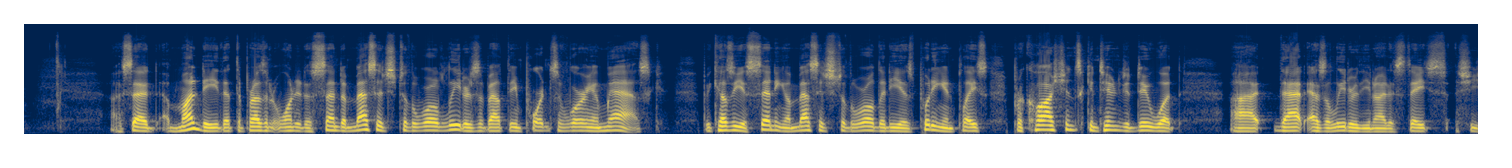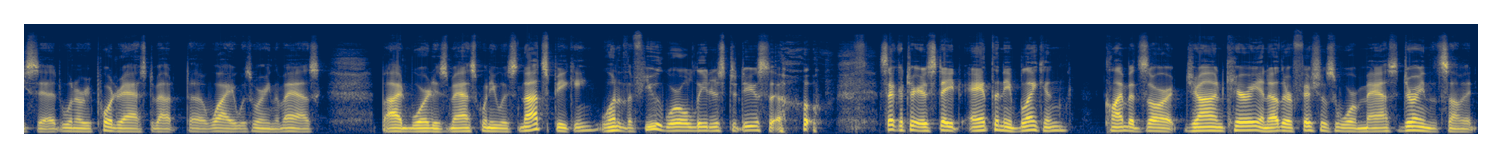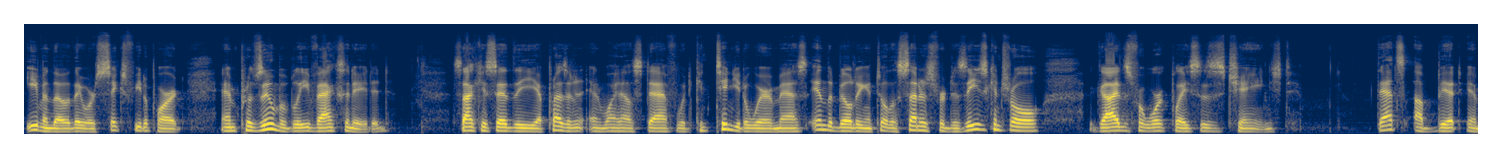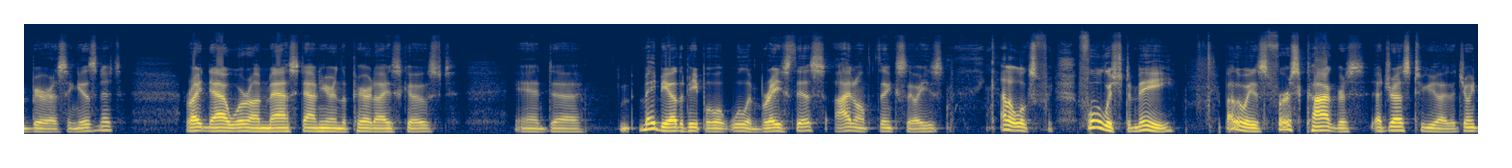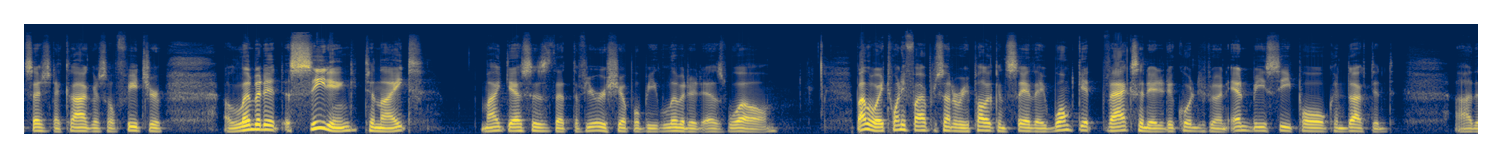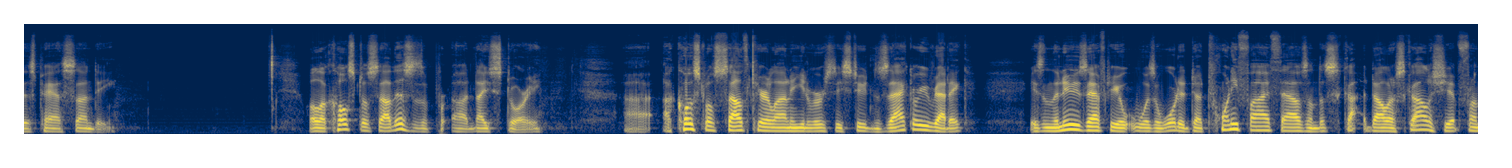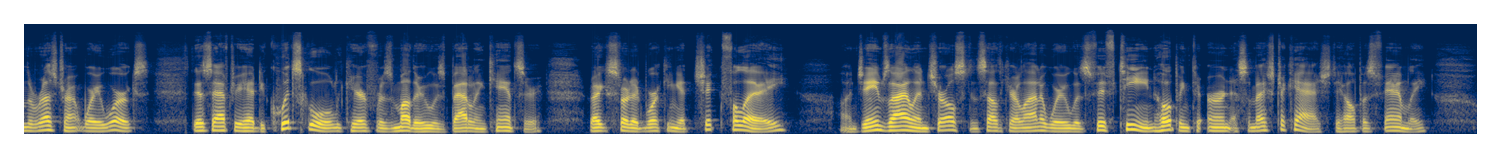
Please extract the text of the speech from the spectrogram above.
said Monday that the president wanted to send a message to the world leaders about the importance of wearing a mask. Because he is sending a message to the world that he is putting in place precautions, continuing to do what uh, that as a leader of the United States, she said, when a reporter asked about uh, why he was wearing the mask. Biden wore his mask when he was not speaking, one of the few world leaders to do so. Secretary of State Anthony Blinken climate czar John Kerry and other officials wore masks during the summit, even though they were six feet apart and presumably vaccinated. Psaki said the uh, president and White House staff would continue to wear masks in the building until the Centers for Disease Control guidance for workplaces changed. That's a bit embarrassing, isn't it? Right now, we're on masks down here in the Paradise Coast, and uh, maybe other people will embrace this. I don't think so. He's kind of looks f- foolish to me. By the way, his first Congress address to uh, the joint session of Congress will feature a limited seating tonight. My guess is that the viewership will be limited as well. By the way, 25% of Republicans say they won't get vaccinated, according to an NBC poll conducted uh, this past Sunday. Well, a coastal South, this is a uh, nice story. Uh, a coastal South Carolina University student, Zachary Reddick, is in the news after he was awarded a $25,000 scholarship from the restaurant where he works. This after he had to quit school to care for his mother, who was battling cancer. Rex started working at Chick fil A on James Island, Charleston, South Carolina, where he was 15, hoping to earn some extra cash to help his family.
